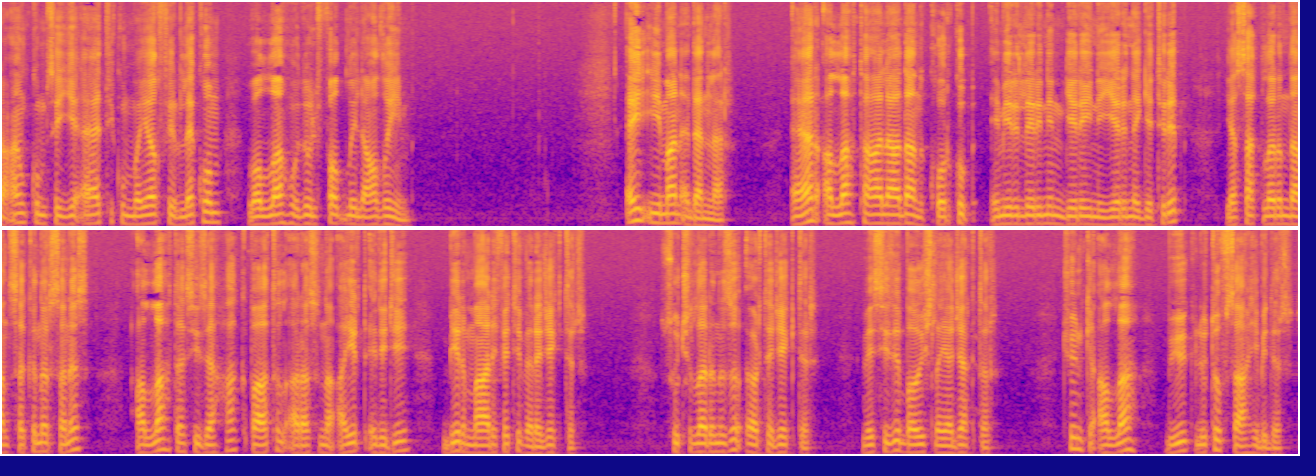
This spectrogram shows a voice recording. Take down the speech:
ankum seyyiatikum ve yaghfir lekum vallahu zul fadlil azim. Ey iman edenler! Eğer Allah Teala'dan korkup emirlerinin gereğini yerine getirip yasaklarından sakınırsanız Allah da size hak batıl arasına ayırt edici bir marifeti verecektir. Suçlarınızı örtecektir ve sizi bağışlayacaktır. Çünkü Allah büyük lütuf sahibidir.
